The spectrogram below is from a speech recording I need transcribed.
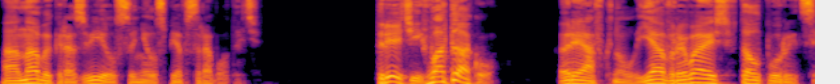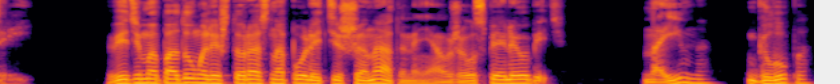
а навык развеялся, не успев сработать. «Третий, в атаку!» — рявкнул я, врываясь в толпу рыцарей. Видимо, подумали, что раз на поле тишина, то меня уже успели убить. Наивно, глупо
